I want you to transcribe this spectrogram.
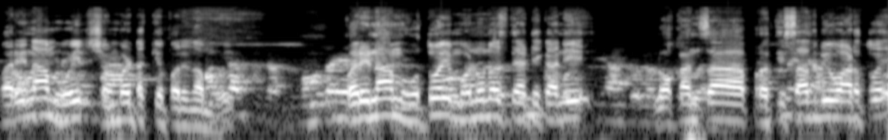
परिणाम होईल शंभर टक्के परिणाम होईल. परिणाम होतोय म्हणूनच त्या ठिकाणी लोकांचा प्रतिसाद बी वाढतोय.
